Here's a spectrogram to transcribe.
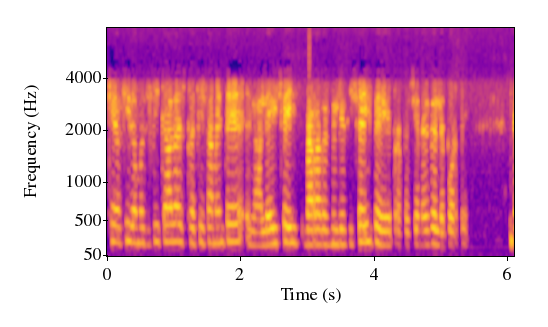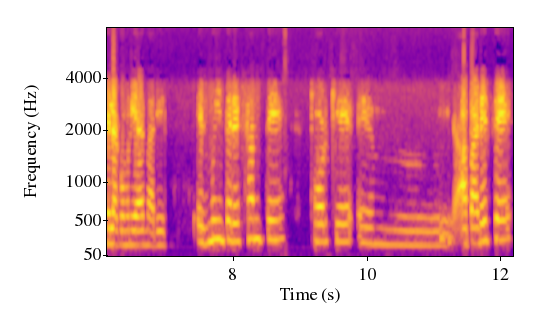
que ha sido modificada es precisamente la Ley 6-2016 de profesiones del deporte de la Comunidad de Madrid. Es muy interesante porque em, aparece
